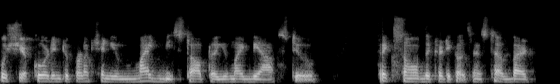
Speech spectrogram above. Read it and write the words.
push your code into production, you might be stopped or you might be asked to fix some of the criticals and stuff, but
